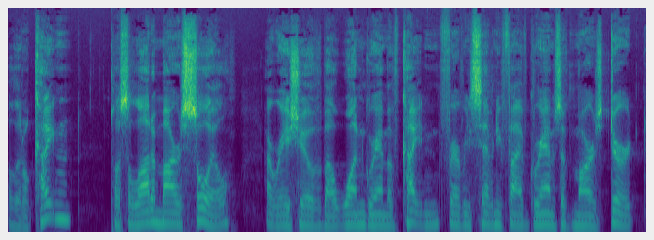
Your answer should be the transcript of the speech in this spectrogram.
a little chitin plus a lot of Mars soil, a ratio of about 1 gram of chitin for every 75 grams of Mars dirt,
